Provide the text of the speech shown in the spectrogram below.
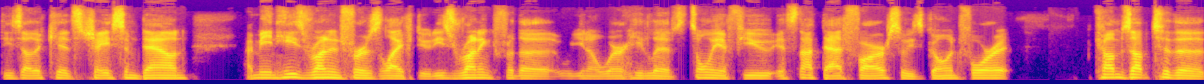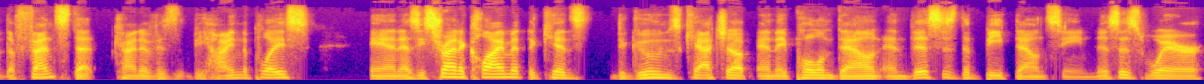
These other kids chase him down. I mean, he's running for his life, dude. He's running for the, you know, where he lives. It's only a few, it's not that far. So he's going for it. Comes up to the the fence that kind of is behind the place. And as he's trying to climb it, the kids, the goons catch up and they pull him down. And this is the beatdown scene. This is where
